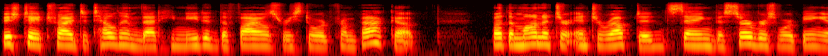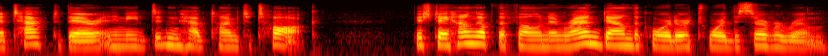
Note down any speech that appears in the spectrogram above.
Bishtay tried to tell him that he needed the files restored from backup, but the monitor interrupted, saying the servers were being attacked there and he didn't have time to talk. Bishtay hung up the phone and ran down the corridor toward the server room.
